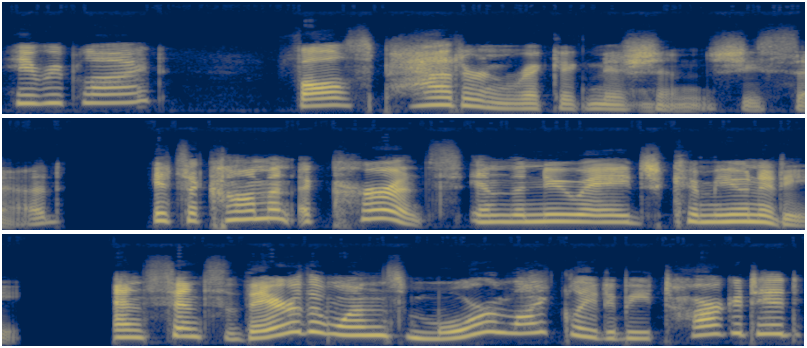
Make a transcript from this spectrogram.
he replied. False pattern recognition, she said. It's a common occurrence in the New Age community. And since they're the ones more likely to be targeted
